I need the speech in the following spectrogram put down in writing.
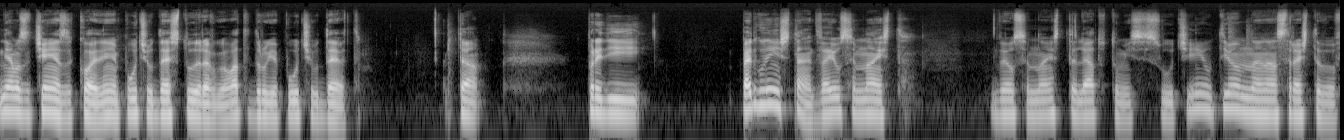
Няма значение за кой. Един е получил 10 удара в главата, другия е получил 9. Та, преди 5 години ще стане, 2018. 2018 лятото ми се случи. Отивам на една среща в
